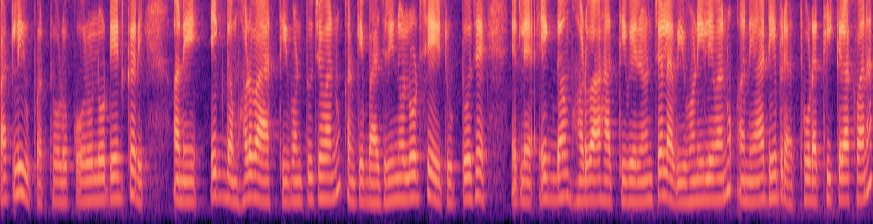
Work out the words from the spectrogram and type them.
પાટલી ઉપર થોડો કોરો લોટ એડ કરી અને એકદમ હળવા હાથથી વણતું જવાનું, કારણ કે બાજરીનો લોટ છે એ તૂટતો જાય એટલે એકદમ હળવા હાથથી વેલણ ચલાવી વણી લેવાનું અને આ ઢેબરા થોડા થીક રાખવાના.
